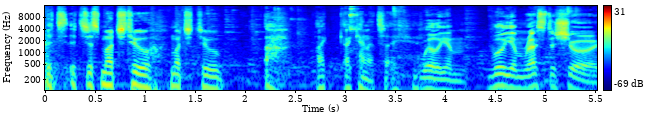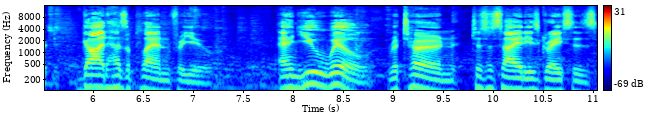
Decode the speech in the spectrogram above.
it's, it's just much too, much too. Uh, I, I cannot say. William, William, rest assured, God has a plan for you, and you will return to society's graces.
